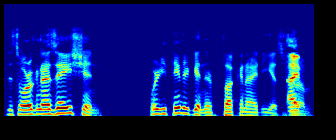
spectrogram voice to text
this organization. Where do you think they're getting their fucking ideas from?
